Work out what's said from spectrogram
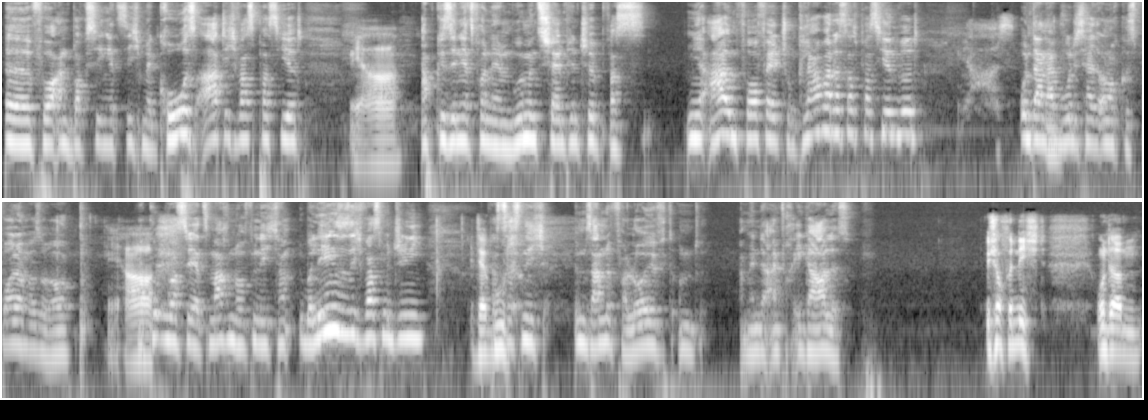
äh, vor Unboxing jetzt nicht mehr großartig was passiert. Ja, Abgesehen jetzt von dem Women's Championship, was mir A im Vorfeld schon klar war, dass das passieren wird. ja, Und dann wurde ich halt auch noch gespoilert und war so, oh, Mal Ja, gucken, was sie jetzt machen. Hoffentlich haben, überlegen sie sich was mit Ginny, wäre dass gut. das nicht im Sande verläuft und am Ende einfach egal ist. Ich hoffe nicht. Und ähm,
